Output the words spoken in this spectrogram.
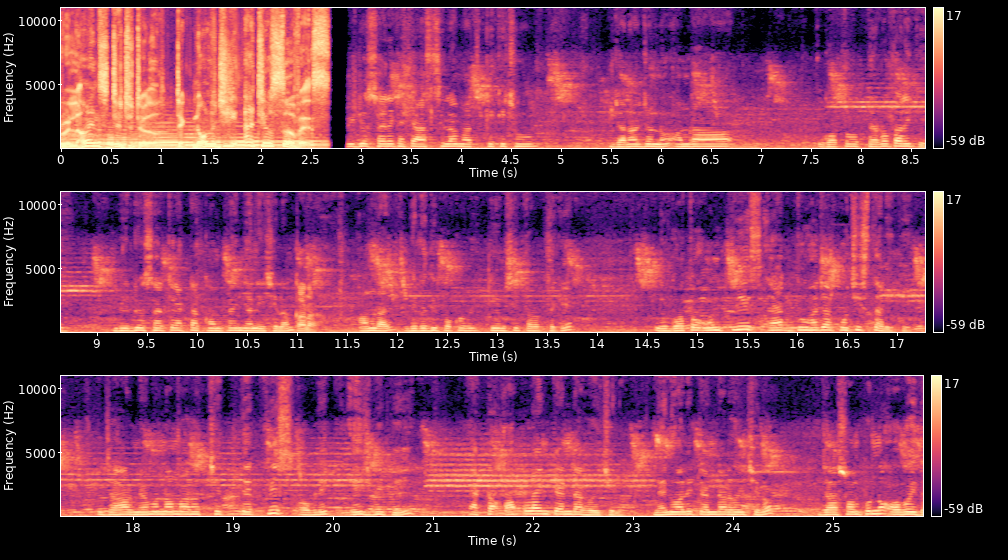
Reliance Digital, technology at your service. Video স্যারের কাছে আসছিলাম আজকে কিছু জানার জন্য। আমরা গত তেরো তারিখে ভিডিও স্যারকে একটা কমপ্লেন জানিয়েছিলাম। কারা? আমরাই বিরোধী পক্ষ টিএমসির তরফ থেকে। গত উনত্রিশ এক দু হাজার পঁচিশ তারিখে যার মেমো নাম্বার হচ্ছে তেত্রিশ অবলিক এইচবিপি একটা অফলাইন টেন্ডার হয়েছিল ম্যানুয়ালি টেন্ডার হয়েছিল যা সম্পূর্ণ অবৈধ।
